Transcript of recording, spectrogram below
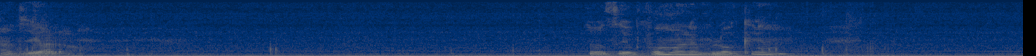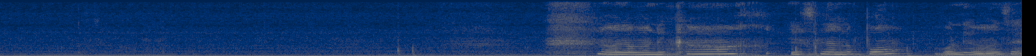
אז יאללה. זה עושה פה מלא בלוקים. לא יודע מה ניקח, יש לנו פה, בואו נראה מה זה.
